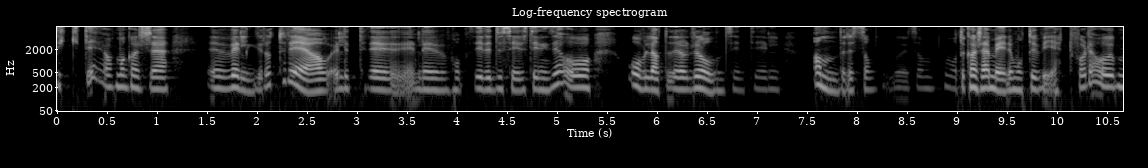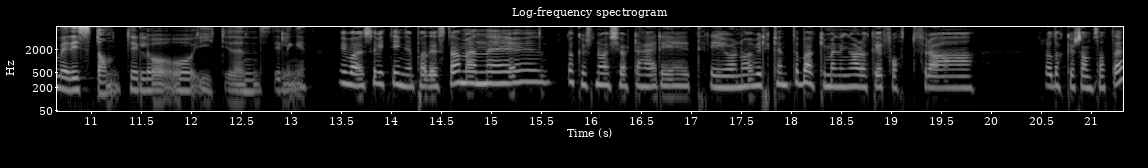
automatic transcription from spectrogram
riktig at man kanskje eh, velger å tre av, eller, tre, eller si, redusere stillingen sin, og overlate rollen sin til andre som, som, på en måte kanskje er mer motivert for det, og mer i stand til å, å yte i den stillingen. Vi var jo så vidt inne på det i stad, men eh, dere som har kjørt det her i tre år nå, hvilken tilbakemelding har dere fått fra, fra deres ansatte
